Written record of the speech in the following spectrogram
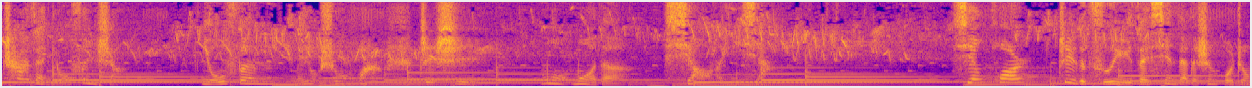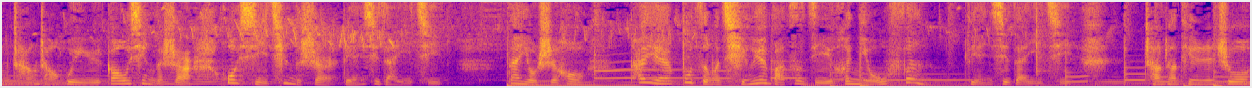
插在牛粪上，牛粪没有说话，只是默默地笑了一下》。鲜花这个词语在现代的生活中常常会与高兴的事儿或喜庆的事儿联系在一起，但有时候，它也不怎么情愿把自己和牛粪联系在一起。常常听人说，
